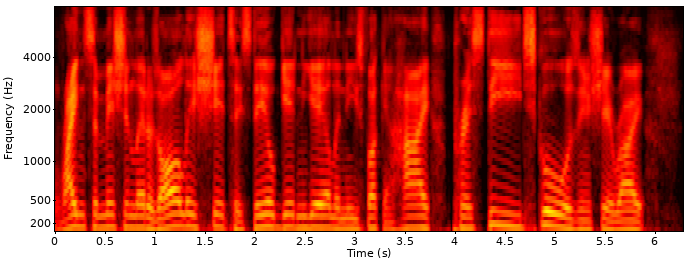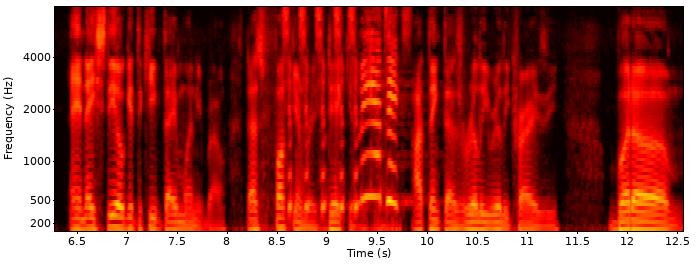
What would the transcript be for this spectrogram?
writing submission letters, all this shit They still getting in Yale in these fucking high prestige schools and shit, right? And they still get to keep their money, bro. That's fucking ridiculous. I think that's really, really crazy. But um,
